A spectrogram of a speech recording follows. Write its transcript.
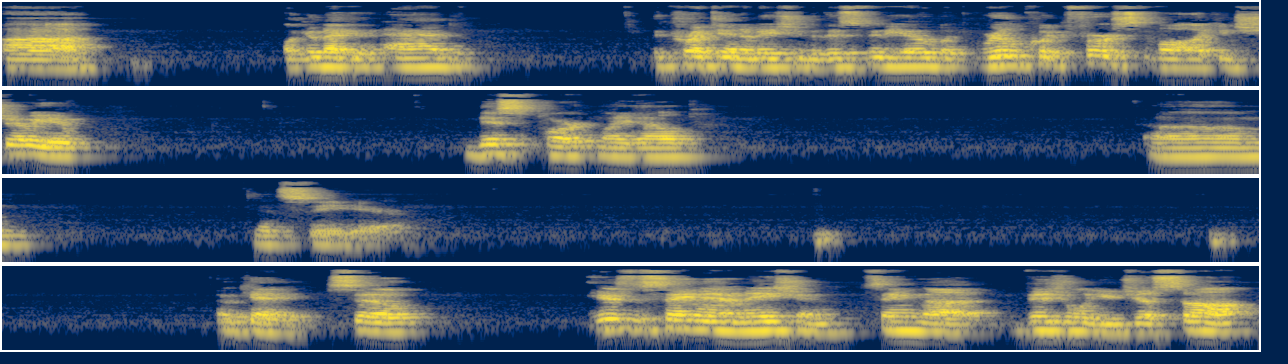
Uh, I'll go back and add the correct animation to this video, but real quick, first of all, I can show you this part might help. Um, Let's see here. Okay, so here's the same animation, same uh, visual you just saw,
